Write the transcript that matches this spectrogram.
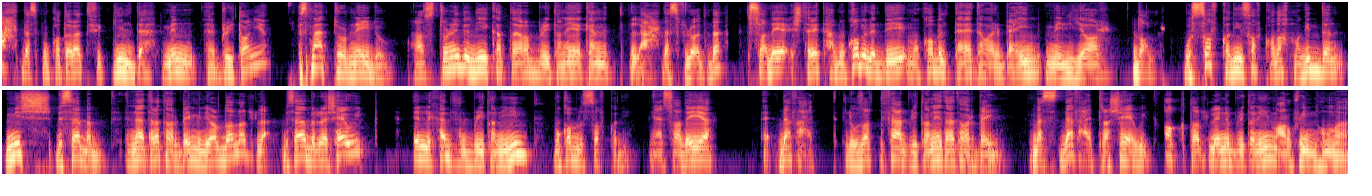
أحدث مقاتلات في الجيل ده من آه، بريطانيا اسمها التورنيدو خلاص التورنيدو دي كانت طيارات بريطانية كانت الأحدث في الوقت ده. السعودية اشتريتها مقابل قد إيه؟ مقابل 43 مليار دولار. والصفقة دي صفقة ضخمة جدا مش بسبب إنها 43 مليار دولار لا بسبب الرشاوي اللي خدها البريطانيين مقابل الصفقة دي. يعني السعودية دفعت لوزارة الدفاع البريطانية 43 بس دفعت رشاوي أكتر لأن البريطانيين معروفين إن هم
